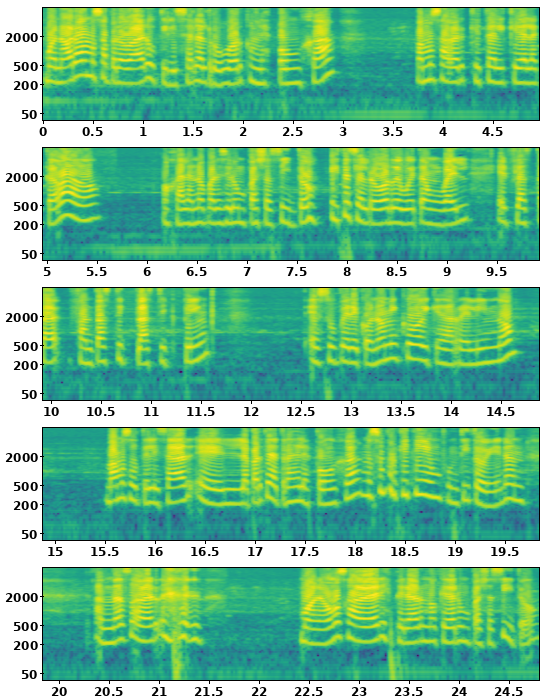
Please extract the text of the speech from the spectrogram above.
Bueno, ahora vamos a probar utilizar el rubor con la esponja. Vamos a ver qué tal queda el acabado. Ojalá no pareciera un payasito. Este es el rubor de Wet n Wild, el Fantastic Plastic Pink. Es súper económico y queda re lindo. Vamos a utilizar eh, la parte de atrás de la esponja. No sé por qué tiene un puntito, ¿vieron? Andás a ver. bueno, vamos a ver esperar no quedar un payasito.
